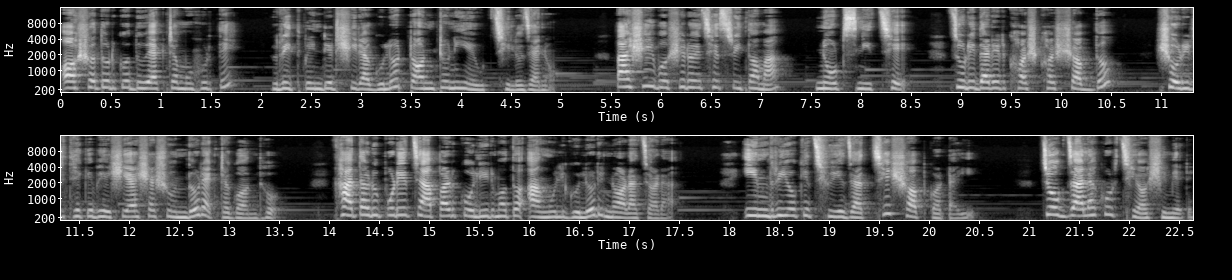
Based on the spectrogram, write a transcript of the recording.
অসতর্ক দু একটা মুহূর্তে হৃৎপিণ্ডের শিরাগুলো টনটনিয়ে উঠছিল যেন। পাশেই বসে রয়েছে শ্রীতমা, নোটস নিচ্ছে, চুড়িদারের খসখস শব্দ, শরীর থেকে ভেসে আসা সুন্দর একটা গন্ধ। খাতার উপরে চাপার কলির মতো আঙুলগুলোর নড়াচড়া। ইন্দ্রিয়কে ছুঁয়ে যাচ্ছে সব কটাই চোখ জ্বালা করছে অসীমের।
